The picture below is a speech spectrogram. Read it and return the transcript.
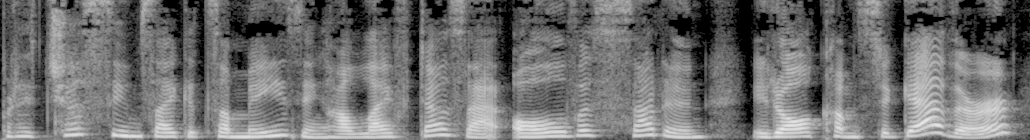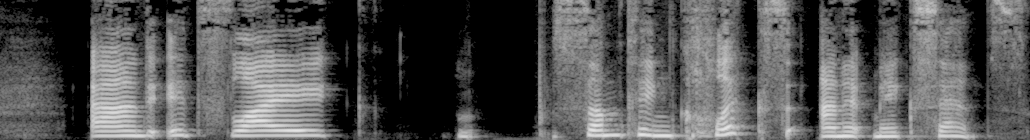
but it just seems like it's amazing how life does that. All of a sudden, it all comes together and it's like something clicks and it makes sense.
